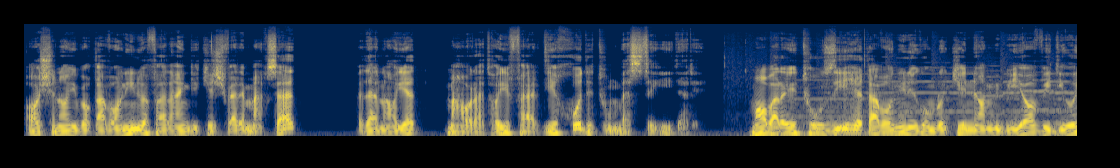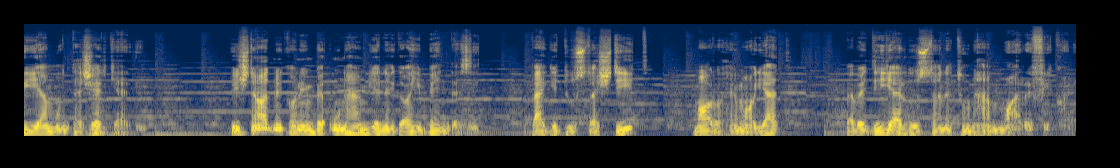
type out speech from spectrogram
آشنایی با قوانین و فرهنگ کشور مقصد و در نهایت مهارت‌های فردی خودتون بستگی داره. ما برای توضیح قوانین گمرکی نامیبیا ویدیویی هم منتشر کردیم. پیشنهاد می‌کنیم به اون هم یه نگاهی بندازید و اگه دوست داشتید ما رو حمایت و به دیگر دوستانتون هم معرفی کنید.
